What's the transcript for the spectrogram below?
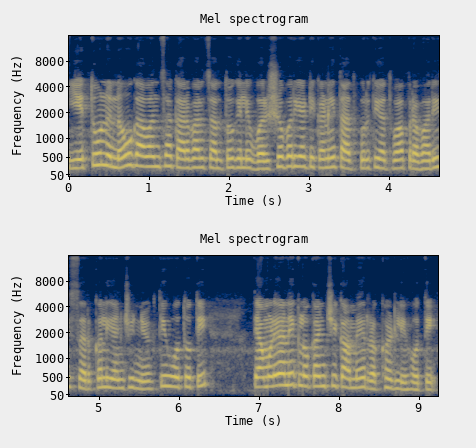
येथून नऊ गावांचा कारभार चालतो. गेले वर्षभर या ठिकाणी तात्पुरती अथवा प्रभारी सर्कल यांची नियुक्ती होत होती. त्यामुळे अनेक लोकांची कामे रखडली होती.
